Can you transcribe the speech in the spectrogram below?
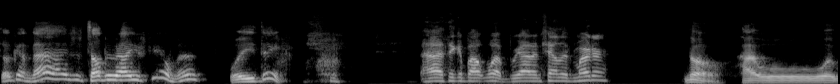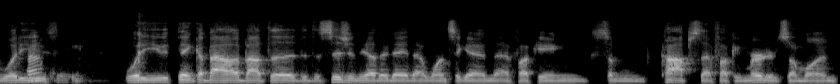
Don't get mad. Just tell me how you feel, man. What do you think? How I think about what? Breonna Taylor's murder? No. How? What, what do you think? What do you think about about the the decision the other day that once again that fucking some cops that fucking murdered someone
